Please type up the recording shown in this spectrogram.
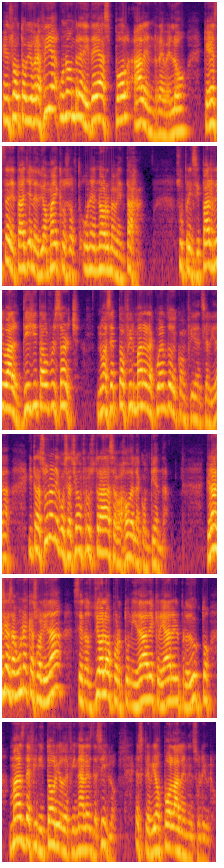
En su autobiografía, un hombre de ideas, Paul Allen, reveló que este detalle le dio a Microsoft una enorme ventaja. Su principal rival, Digital Research, no aceptó firmar el acuerdo de confidencialidad y tras una negociación frustrada se bajó de la contienda. Gracias a una casualidad se nos dio la oportunidad de crear el producto más definitorio de finales de siglo, escribió Paul Allen en su libro.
